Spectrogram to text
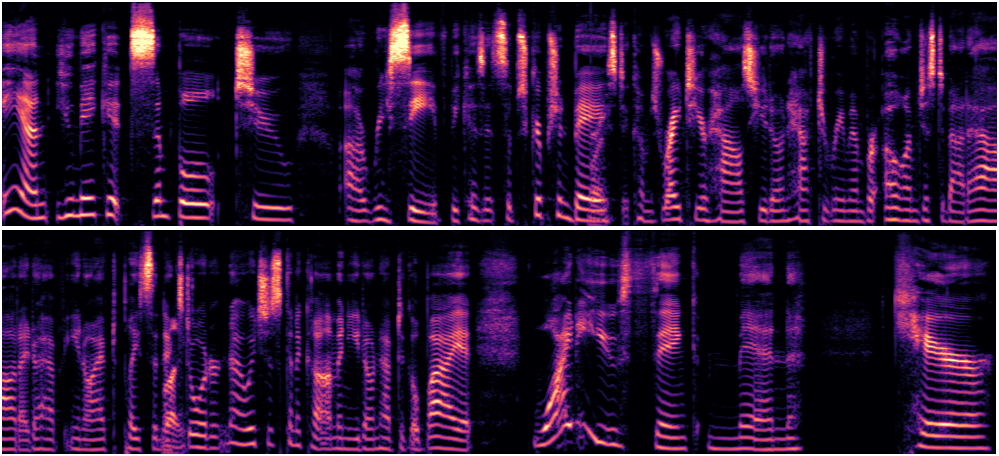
and you make it simple to. Uh, receive because it's subscription based. Right. It comes right to your house. You don't have to remember, oh, I'm just about out. I don't have, you know, I have to place the next right. order. No, it's just going to come and you don't have to go buy it. Why do you think men care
